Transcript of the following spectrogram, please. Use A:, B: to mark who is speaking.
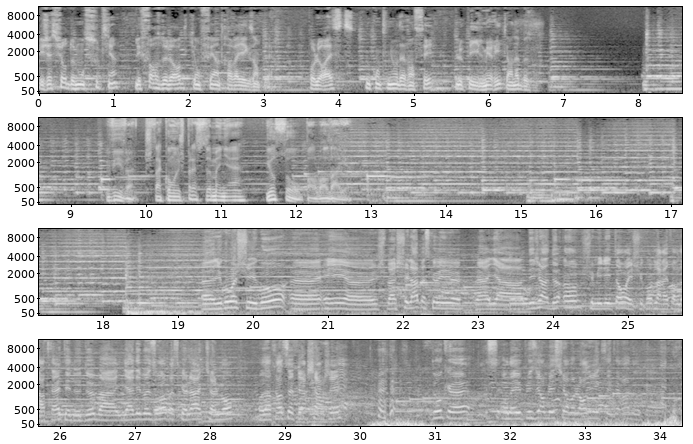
A: Et j'assure de mon soutien les forces de l'ordre qui ont fait un travail exemplaire. Pour le reste, nous continuons d'avancer. Le pays le mérite et en a besoin.
B: Viva! Está com Expresso Manhã. Eu sou.
C: Euh, du coup, moi je suis Hugo euh, et euh, je, bah, je suis là parce que euh, bah, y a déjà de 1, je suis militant et je suis contre la réforme des retraites et de 2, bah, il y a des besoins parce que là actuellement on est en train de se faire charger. donc euh, on a eu plusieurs blessures aujourd'hui, etc. Donc, euh,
